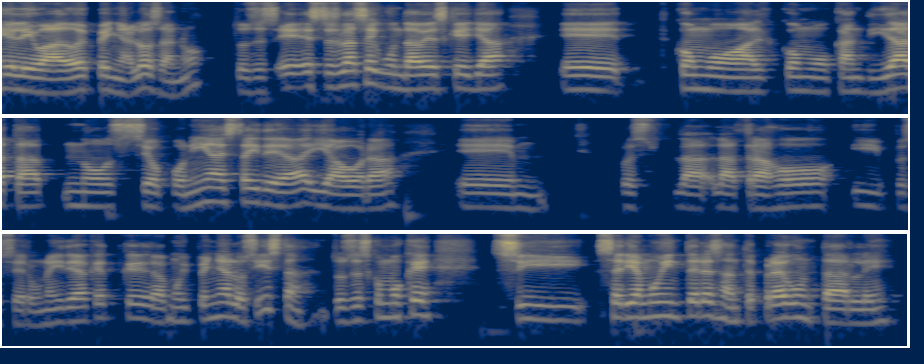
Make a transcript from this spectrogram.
elevado de Peñalosa, ¿no? Entonces, e, esta es la segunda vez que ella, eh, como, al, como candidata, no se oponía a esta idea y ahora... Eh, pues la, la, trajo y pues era una idea que, que, era muy peñalosista. Entonces como que sí sería muy interesante preguntarle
